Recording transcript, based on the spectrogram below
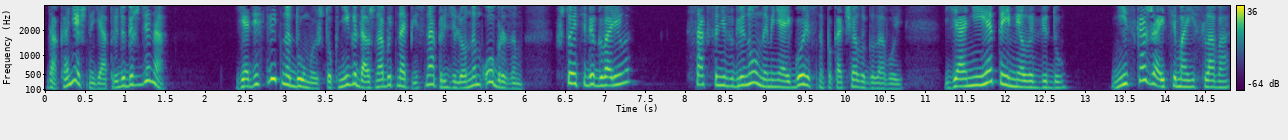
Да, конечно, я предубеждена. Я действительно думаю, что книга должна быть написана определенным образом. Что я тебе говорила? Саксони взглянул на меня и горестно покачала головой. Я не это имела в виду. Не искажайте мои слова.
